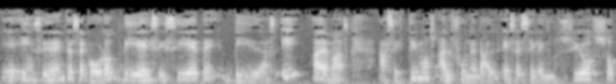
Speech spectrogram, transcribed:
eh, incidente se cobró 17 vidas y además asistimos al funeral, ese silencioso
